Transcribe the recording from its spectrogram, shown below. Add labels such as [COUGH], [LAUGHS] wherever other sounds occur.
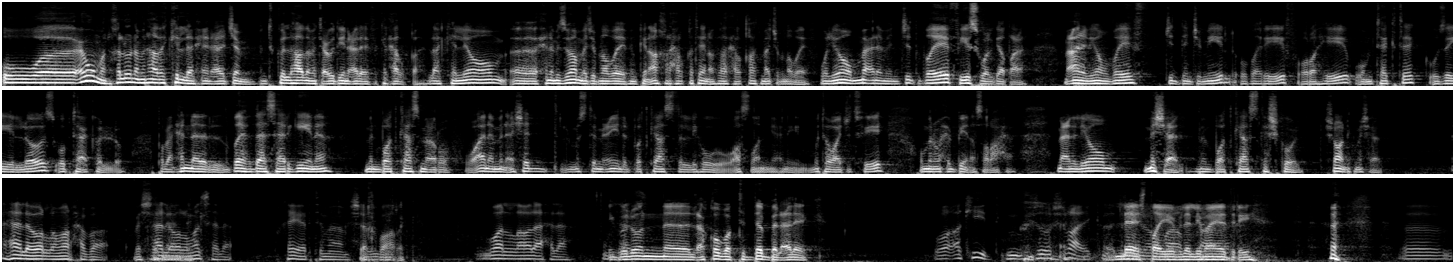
وعموما خلونا من هذا كله الحين على جنب. أنتم كل هذا متعودين عليه في كل حلقة. لكن اليوم آه، إحنا من زمان ما جبنا ضيف. يمكن آخر حلقتين أو ثلاث حلقات ما جبنا ضيف. واليوم معنا من جد ضيف يسوى القطعة. معنا اليوم ضيف جدا جميل وظريف ورهيب ومتكتك وزي اللوز وبتاع كله. طبعا إحنا الضيف ده سارقينه من بودكاست معروف. وأنا من أشد المستمعين للبودكاست اللي هو أصلا يعني متواجد فيه ومن محبينه صراحة. معنا اليوم مشعل من بودكاست كشكول. شلونك مشعل؟ هلا والله مرحبا. هلا والله. مسهلا. خير تمام. شو أخبارك؟ والله ولا أحلى. يقولون آه، العقوبة بتدبل عليك. واكيد إيش [LAUGHS] رأيك؟ [LAUGHS] ليش طيب؟ للي ما يدري. [LAUGHS] أه،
